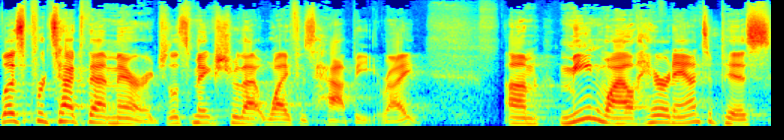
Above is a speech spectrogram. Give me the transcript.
let's protect that marriage. Let's make sure that wife is happy, right? Um, meanwhile, Herod Antipas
